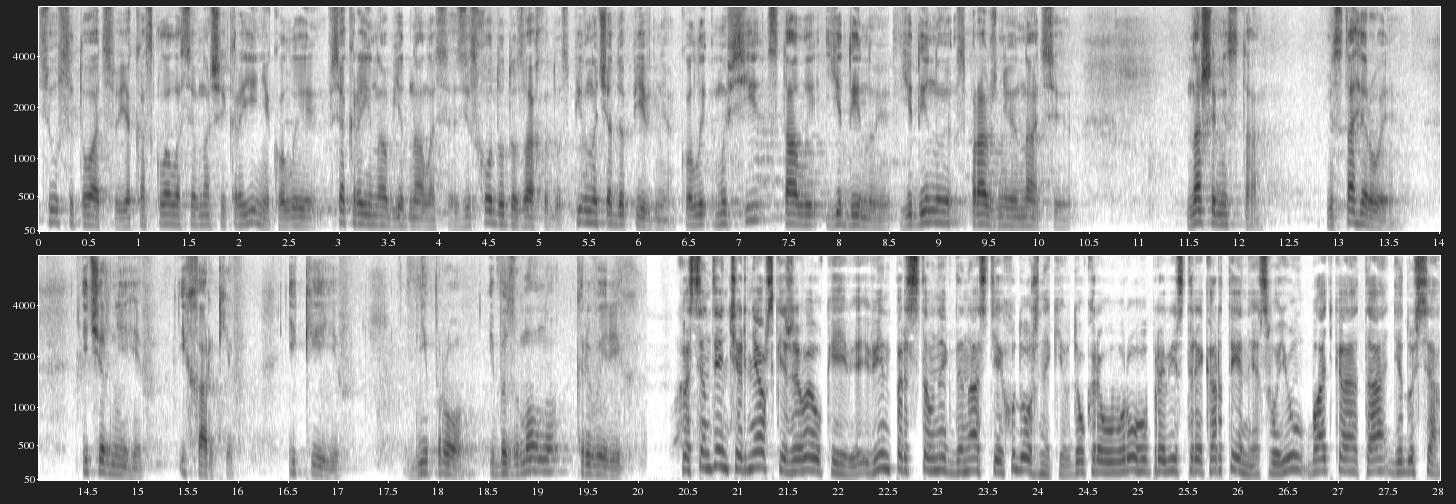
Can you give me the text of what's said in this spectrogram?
цю ситуацію, яка склалася в нашій країні, коли вся країна об'єдналася зі сходу до заходу, з півночі до півдня, коли ми всі стали єдиною, єдиною справжньою нацією, наші міста, міста герої, і Чернігів, і Харків, і Київ, Дніпро, і безумовно Кривий Ріг. Костянтин Чернявський живе у Києві. Він представник династії художників. До Кривого Рогу привіз три картини: свою, батька та дідуся.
